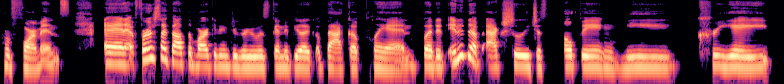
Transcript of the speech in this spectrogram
performance. And at first, I thought the marketing degree was going to be like a backup plan, but it ended up actually just helping me create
